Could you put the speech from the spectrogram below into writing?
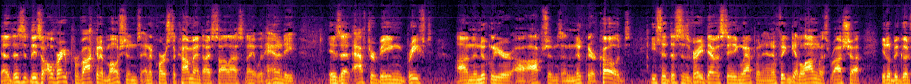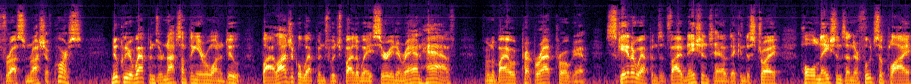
Uh, is, these are all very provocative motions. And of course, the comment I saw last night with Hannity is that after being briefed on the nuclear uh, options and nuclear codes, he said this is a very devastating weapon, and if we can get along with Russia, it'll be good for us and Russia. Of course, nuclear weapons are not something you ever want to do. Biological weapons, which, by the way, Syria and Iran have from the Biopreparat program, scalar weapons that five nations have that can destroy whole nations and their food supply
